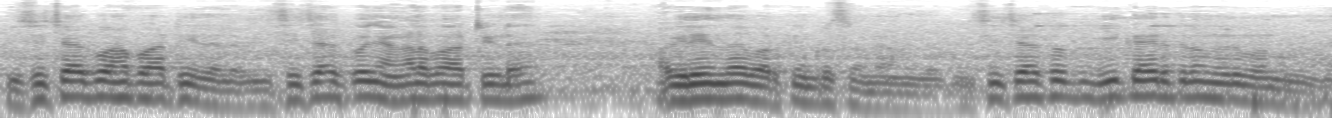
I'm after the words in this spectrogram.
പി സി ചാക്കോ ആ പാർട്ടിയിലല്ലോ. പി സി ചാക്കോ ഞങ്ങളുടെ പാർട്ടിയുടെ അഖിലേന്ത്യാ വർക്കിംഗ് പ്രസിഡന്റാണ് പി സി ഈ കാര്യത്തിലൊന്നും ഒരു ബന്ധമില്ല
